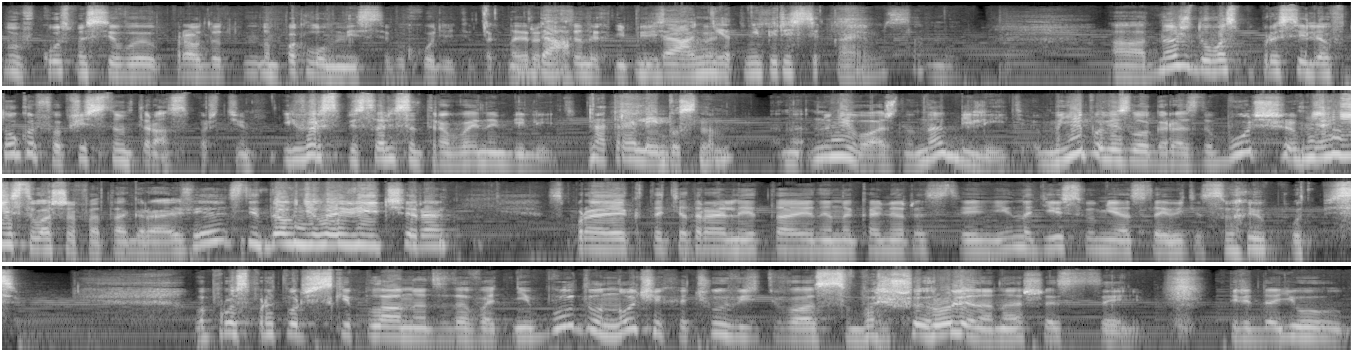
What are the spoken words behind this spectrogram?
Ну, в космосе вы, правда, на поклон вместе выходите, так, наверное, да, сценах не пересекаемся. Да, нет, не пересекаемся. Вот. А однажды у вас попросили автограф в общественном транспорте, и вы расписались на трамвайном билете. На троллейбусном. Ну, неважно, на билете. Мне повезло гораздо больше. У меня есть ваша фотография с недавнего вечера с проекта «Театральные тайны» на камерной сцене. И надеюсь, вы мне оставите свою подпись. Вопрос про творческие планы задавать не буду, но очень хочу увидеть вас в большой роли на нашей сцене. Передаю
